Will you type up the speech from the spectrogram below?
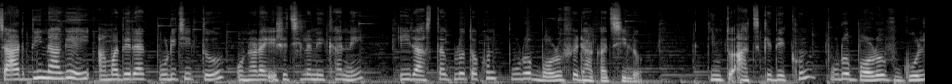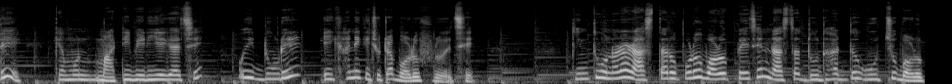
চার দিন আগেই আমাদের এক পরিচিত, ওনারা এসেছিলেন এখানে, এই রাস্তাগুলো তখন পুরো বরফে ঢাকা ছিল। কিন্তু আজকে দেখুন, পুরো বরফ গলে কেমন মাটি বেরিয়ে গেছে। ওই দূরে এইখানে কিছুটা বরফ রয়েছে। কিন্তু ওনারা রাস্তার ওপরেও বরফ পেয়েছেন, রাস্তার দুধার দিয়ে উঁচু বরফ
